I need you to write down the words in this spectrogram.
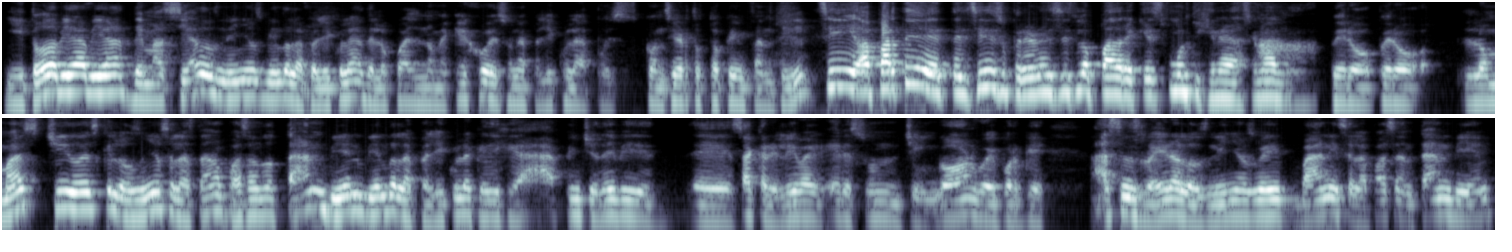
y todavía había demasiados niños viendo la película, de lo cual no me quejo, es una película pues con cierto toque infantil. Sí, aparte del cine de superhéroes es lo padre, que es multigeneracional. Ah, pero, pero lo más chido es que los niños se la estaban pasando tan bien viendo la película que dije, ah, pinche David, eh, Zachary Levi, eres un chingón, güey, porque haces reír a los niños, güey, van y se la pasan tan bien.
